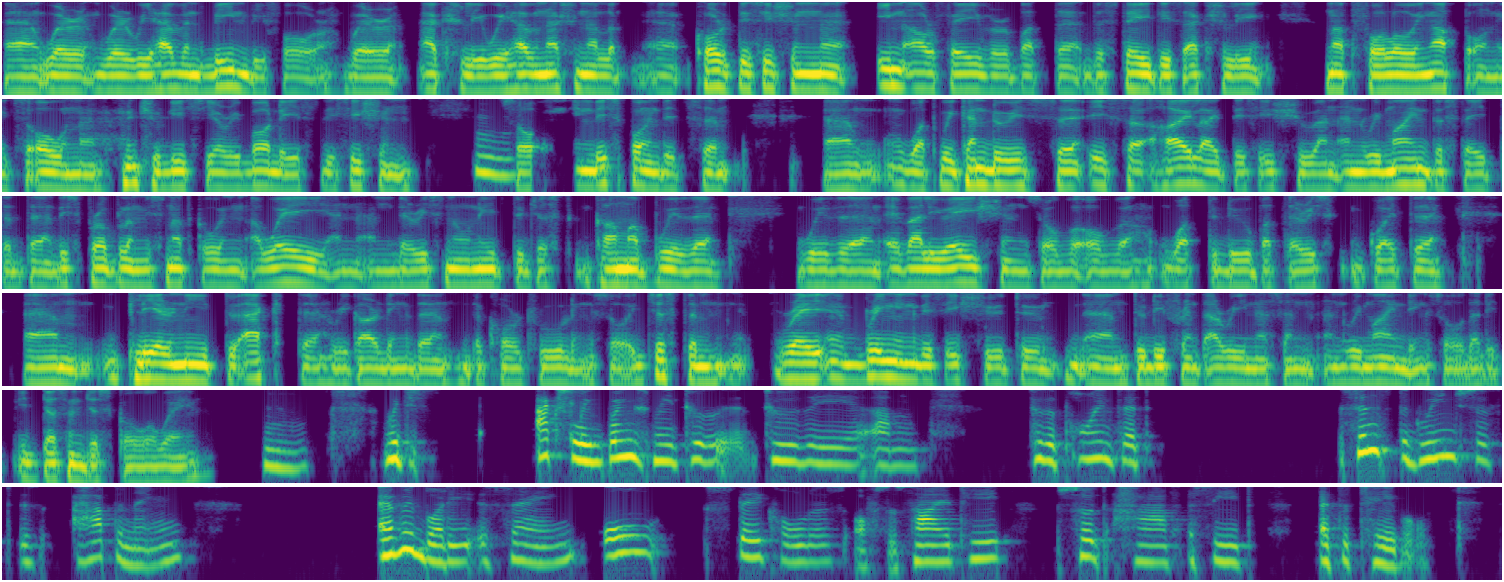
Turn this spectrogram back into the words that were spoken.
uh, where where we haven't been before, where actually we have national uh, court decision uh, in our favor, but uh, the state is actually not following up on its own uh, judiciary body's decision. Mm. So in this point, it's um, um, what we can do is uh, is uh, highlight this issue and, and remind the state that uh, this problem is not going away and, and there is no need to just come up with uh, with um, evaluations of of uh, what to do, but there is quite a um, clear need to act uh, regarding the the court ruling. So it just um, bringing this issue to um, to different arenas and and reminding so that it, it doesn't just go away. Mm. Which actually brings me to the to the um, to the point that since the green shift is happening, everybody is saying all stakeholders of society should have a seat at the table.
